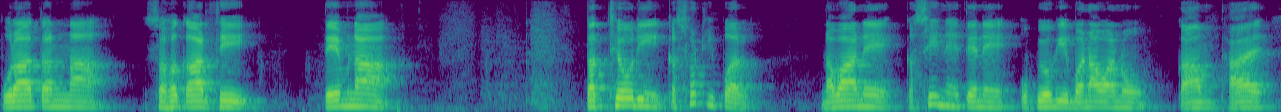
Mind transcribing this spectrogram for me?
પુરાતનના સહકારથી તેમના તથ્યોની કસોટી પર નવાને કસીને તેને ઉપયોગી બનાવવાનું કામ થાય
